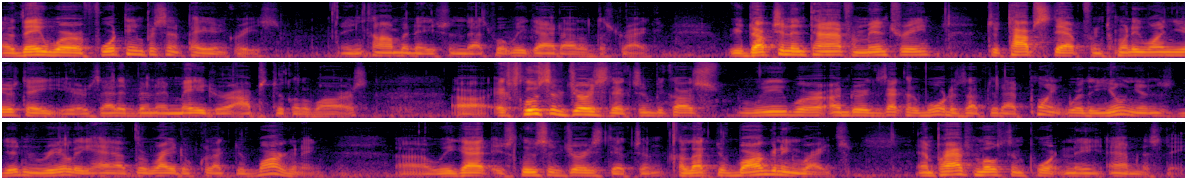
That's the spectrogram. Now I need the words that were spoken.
uh, they were a 14% pay increase. In combination, that's what we got out of the strike. Reduction in time from entry to top step from 21 years to 8 years. That had been a major obstacle of ours. Uh, exclusive jurisdiction because we were under executive orders up to that point where the unions didn't really have the right of collective bargaining. Uh, we got exclusive jurisdiction, collective bargaining rights, and perhaps most importantly, amnesty.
